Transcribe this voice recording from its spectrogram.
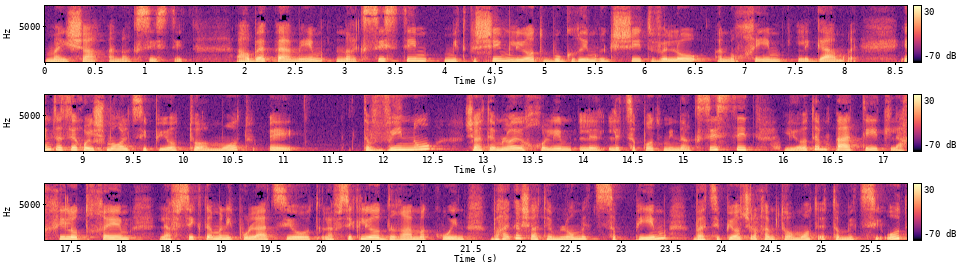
מהאישה הנרקסיסטית. הרבה פעמים נרקסיסטים מתקשים להיות בוגרים רגשית ולא אנוכיים לגמרי. אם תצליחו לשמור על ציפיות תואמות, אה, תבינו שאתם לא יכולים לצפות מנרקסיסטית להיות אמפתית, להכיל אתכם, להפסיק את המניפולציות, להפסיק להיות דרמה קווין. ברגע שאתם לא מצפים והציפיות שלכם תואמות את המציאות,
